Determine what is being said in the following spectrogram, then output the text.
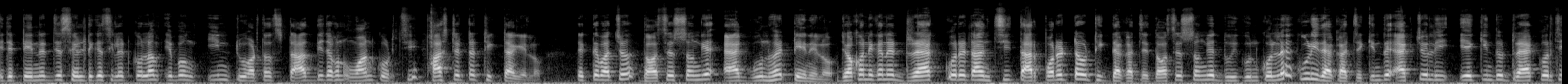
এই যে টেনের যে সেলটিকে সিলেক্ট করলাম এবং ইনটু অর্থাৎ স্টার দিয়ে যখন ওয়ান করছি ফার্স্টেরটা ঠিকঠাক এলো। দেখতে পাচ্ছ? দশের সঙ্গে এক গুণ হয়ে টেন এলো। যখন এখানে ড্র্যাগ করে টানছি, তারপরেরটাও ঠিক দেখাচ্ছে। দশের সঙ্গে দুই গুণ করলে কুড়ি দেখাচ্ছে। কিন্তু অ্যাকচুয়ালি এ কিন্তু ড্র্যাগ করছে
